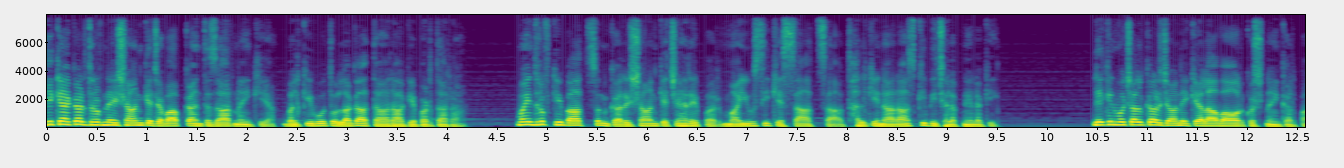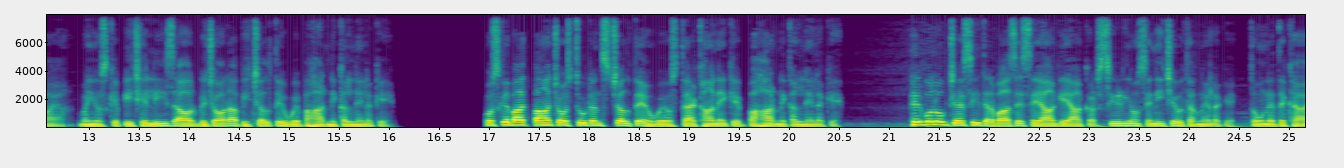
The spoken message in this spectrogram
ये कहकर ध्रुव ने ईशान के जवाब का इंतज़ार नहीं किया, बल्कि वो तो लगातार आगे बढ़ता रहा। वहीं ध्रुव की बात सुनकर ईशान के चेहरे पर मायूसी के साथ साथ हल्की नाराज़गी भी झलकने लगी। लेकिन वो चलकर जाने के अलावा और कुछ नहीं कर पाया। वहीं उसके पीछे लीजा और बिजौरा भी चलते हुए बाहर निकलने लगे। उसके बाद पाँच और स्टूडेंट्स चलते हुए उस तहखाने के बाहर निकलने लगे। फिर वो लोग जैसे ही दरवाजे से आगे आकर सीढ़ियों से नीचे उतरने लगे तो उन्हें दिखा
